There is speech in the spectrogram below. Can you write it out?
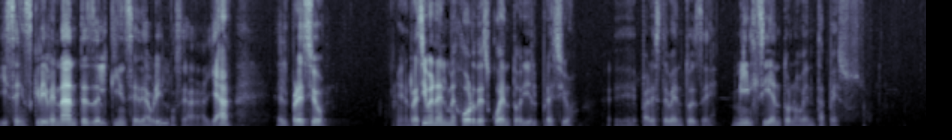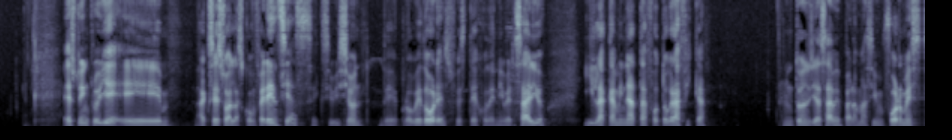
y se inscriben antes del 15 de abril, o sea, ya, el precio, eh, reciben el mejor descuento y el precio eh, para este evento es de 1.190 pesos. Esto incluye acceso a las conferencias, exhibición de proveedores, festejo de aniversario y la caminata fotográfica. Entonces ya saben, para más informes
